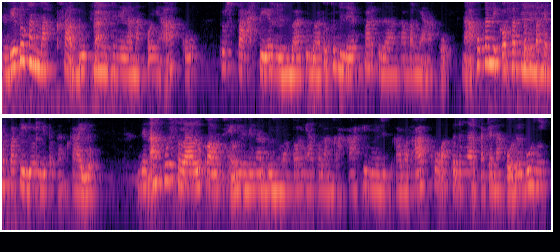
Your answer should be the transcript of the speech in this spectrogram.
Nah dia tuh kan maksa buka hmm. jendela nakonya aku terus pasir dan batu-batu tuh dilempar ke dalam kamarnya aku. Nah aku kan di kosan tuh hmm. pakai tempat tidur gitu kan kayu. Dan aku selalu kalau misalnya udah dengar bunyi motornya atau langkah kaki menuju ke kamar aku atau dengar kaca aku udah bunyi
